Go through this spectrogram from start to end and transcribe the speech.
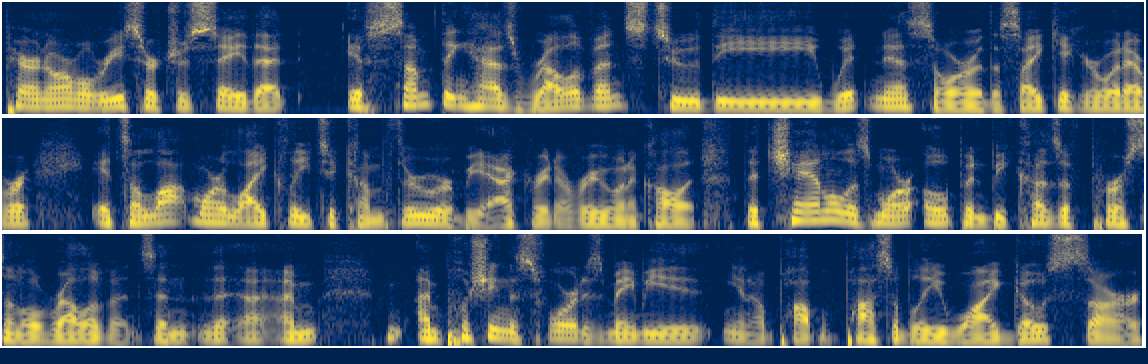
paranormal researchers say that if something has relevance to the witness or the psychic or whatever, it's a lot more likely to come through or be accurate, whatever you want to call it. The channel is more open because of personal relevance, and the, I'm I'm pushing this forward as maybe you know possibly why ghosts are.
